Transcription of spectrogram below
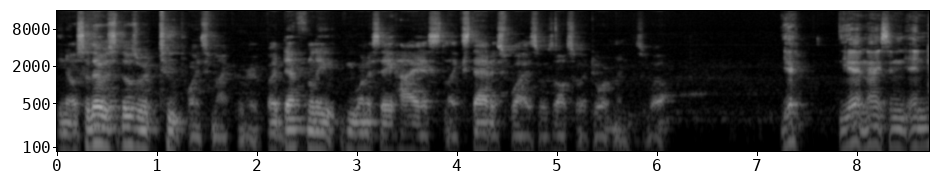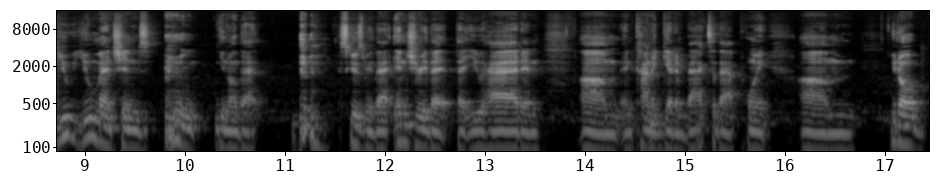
You know, so there was those were two points in my career. But definitely, if you want to say highest, like status wise, it was also at Dortmund as well. Yeah, yeah, nice. And and you you mentioned you know that excuse me that injury that that you had and um and kind of getting back to that point. Um, you know,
